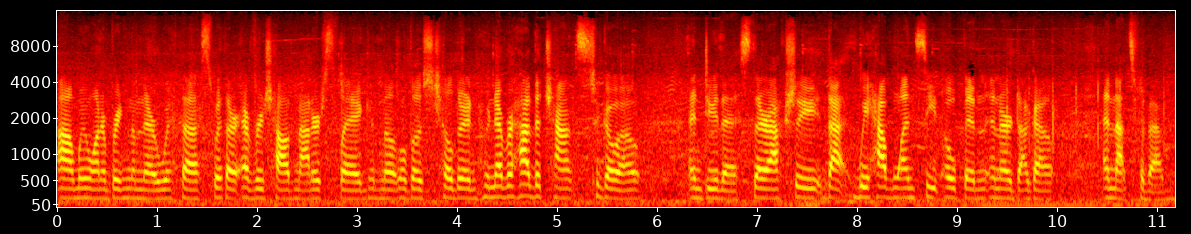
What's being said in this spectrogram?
Um, we want to bring them there with us with our Every Child Matters flag and all those children who never had the chance to go out and do this. They're actually that we have one seat open in our dugout, and that's for them.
